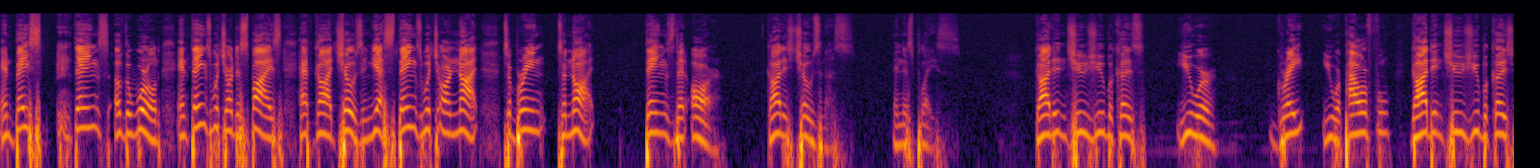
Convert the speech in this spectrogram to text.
and base things of the world, and things which are despised hath God chosen. Yes, things which are not, to bring to naught things that are. God has chosen us in this place. God didn't choose you because you were great, you were powerful. God didn't choose you because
